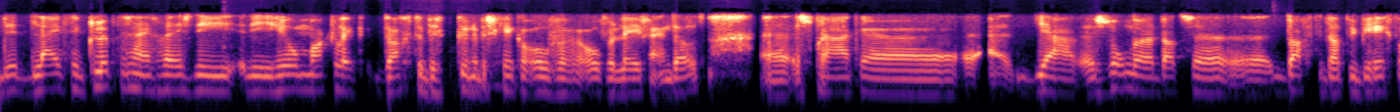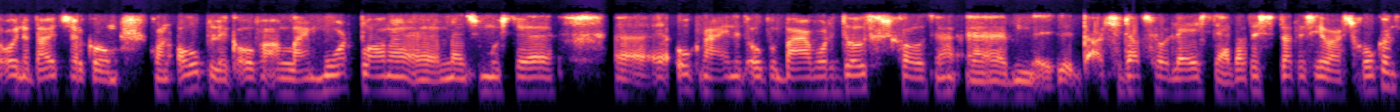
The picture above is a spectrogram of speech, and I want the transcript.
Dit lijkt een club te zijn geweest die, die heel makkelijk dacht te kunnen beschikken over, over leven en dood. Uh, spraken uh, ja, zonder dat ze dachten dat die berichten ooit naar buiten zouden komen, gewoon openlijk over allerlei moordplannen. Mensen moesten ook maar in het openbaar worden doodgeschoten. Ehm, als je dat zo leest, ja, dat, is, dat is heel erg schokkend.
